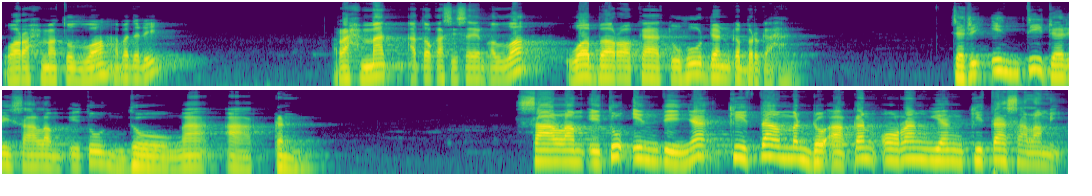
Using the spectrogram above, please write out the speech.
warahmatullah apa tadi? rahmat atau kasih sayang Allah wa barakatuhu dan keberkahan. Jadi inti dari salam itu dongaaken. Salam itu intinya kita mendoakan orang yang kita salami.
